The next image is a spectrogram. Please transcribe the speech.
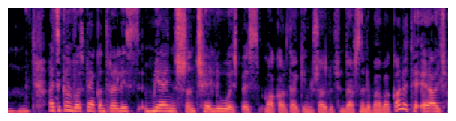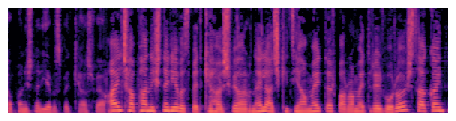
Այսինքն ոսպնյակ ընտրելիս միայն շնչելու այսպես մակարդակին ուշադրություն դարձնելը բավական է, թե այլ չափանիշներ եւս պետք է հաշվի առնել։ Այլ չափանիշներ եւս պետք է հաշվի առնել, աչքի դիամետր, պարամետրեր որոշ, սակայն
